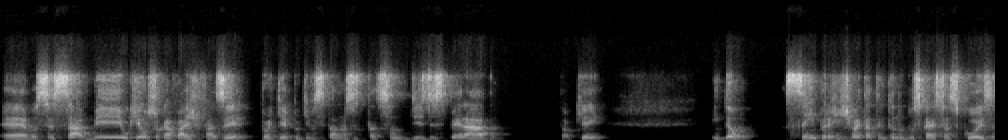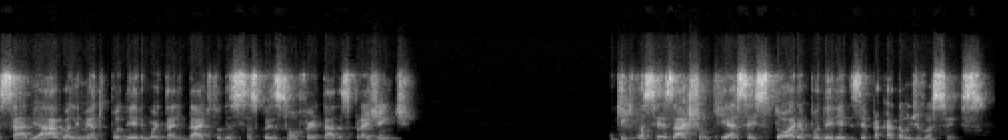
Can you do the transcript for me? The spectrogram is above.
É, você sabe o que eu sou capaz de fazer? Por quê? Porque você está numa situação desesperada, tá ok? Então, sempre a gente vai estar tá tentando buscar essas coisas, sabe? Água, alimento, poder, imortalidade, todas essas coisas são ofertadas para a gente. O que, que vocês acham que essa história poderia dizer para cada um de vocês?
